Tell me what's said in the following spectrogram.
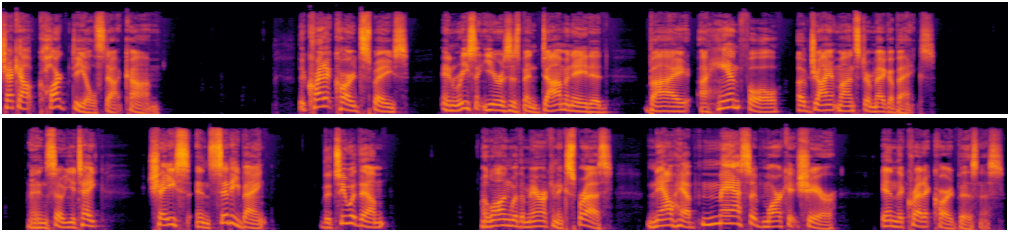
Check out ClarkDeals.com. The credit card space in recent years has been dominated by a handful of giant monster mega banks. And so you take Chase and Citibank, the two of them, along with American Express, now have massive market share in the credit card business.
